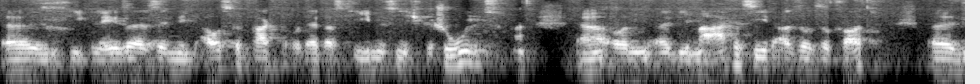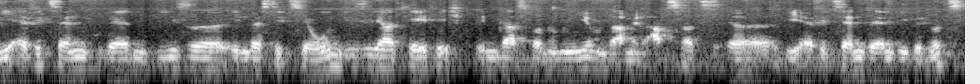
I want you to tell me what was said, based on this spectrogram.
äh, die Gläser sind nicht ausgepackt oder das Team ist nicht geschult. Ja, und äh, die Marke sieht also sofort, äh, wie effizient werden diese Investitionen, die sie ja tätigt in Gastronomie und damit Absatz, äh, wie effizient werden die genutzt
